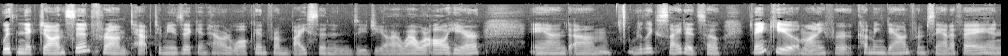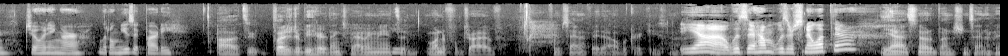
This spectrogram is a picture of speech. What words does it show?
with Nick Johnson from Tap to Music and Howard Walken from Bison and ZGR. Wow, we're all here and um, really excited. So thank you, Amani, for coming down from Santa Fe and joining our little music party. Oh, it's a pleasure to be here. Thanks for having me. It's a wonderful drive from Santa Fe to Albuquerque. So. Yeah, was there how was there snow up there? Yeah, it snowed a bunch in Santa Fe.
